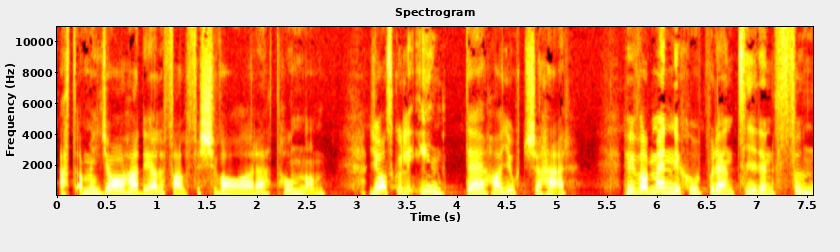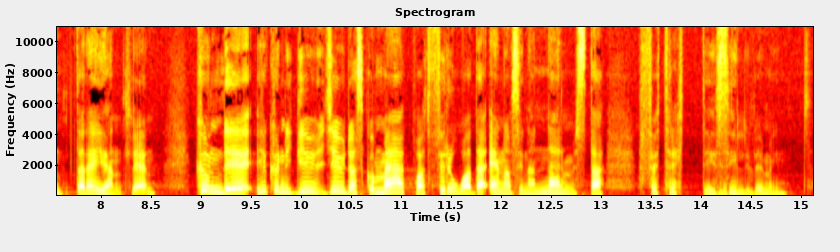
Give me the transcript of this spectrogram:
att ja, men jag hade i alla fall försvarat honom. Jag skulle inte ha gjort så här. Hur var människor på den tiden funtade egentligen? Kunde, hur kunde Judas gå med på att förråda en av sina närmsta för 30 silvermynt?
